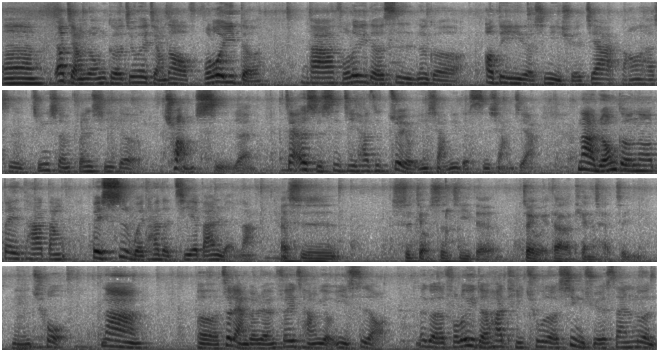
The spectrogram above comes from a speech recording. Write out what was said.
嗯、呃，要讲荣格，就会讲到弗洛伊德。他弗洛伊德是那个奥地利的心理学家，然后他是精神分析的创始人，在二十世纪他是最有影响力的思想家。那荣格呢，被他当被视为他的接班人啦。他是十九世纪的最伟大的天才之一。没错，那。呃，这两个人非常有意思哦。那个弗洛伊德他提出了性学三论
